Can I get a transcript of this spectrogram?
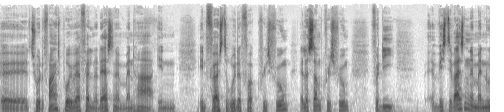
øh, Tour de France på, i hvert fald når det er sådan, at man har en, en første rytter for Chris Froome, eller som Chris Froome, fordi øh, hvis det var sådan, at man nu,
